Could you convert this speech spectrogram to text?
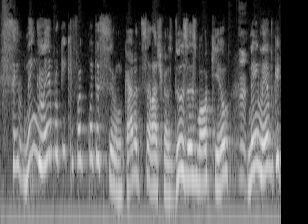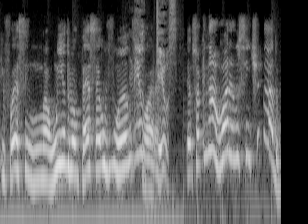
sei- nem lembro o que, que foi que aconteceu. Um cara, sei lá, acho que umas duas vezes maior que eu. Hum. Nem lembro o que, que foi, assim, uma unha do meu pé saiu voando Meu fora. Deus! Eu- só que na hora eu não senti nada. O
